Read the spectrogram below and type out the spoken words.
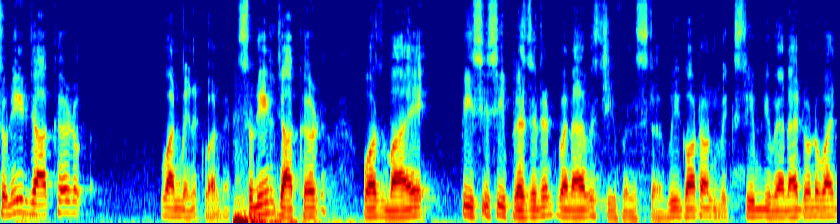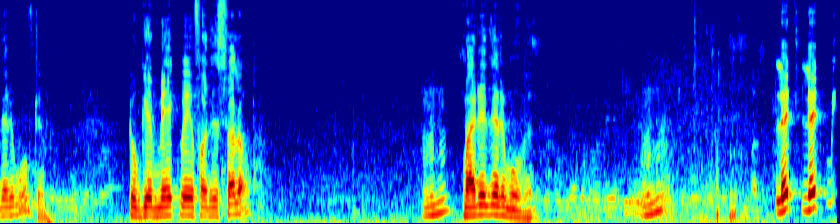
Sunil Jakhar, one minute, one minute. Sunil Jakhar was my PCC president when I was chief minister. We got on extremely well. I don't know why they removed him. To give make way for this fellow. Mm-hmm. Why did they remove him? Let, let me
